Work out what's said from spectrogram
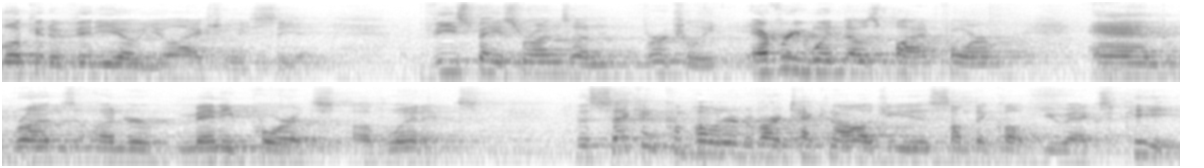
look at a video, you'll actually see it. vSpace runs on virtually every Windows platform and runs under many ports of Linux. The second component of our technology is something called UXP.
